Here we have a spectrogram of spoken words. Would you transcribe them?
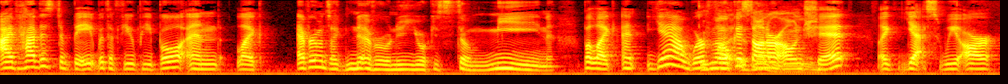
I've had this debate with a few people, and like everyone's like, "Never, New York is so mean," but like, and yeah, we're It's focused it's on not our own mean. shit. Like, yes, we are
